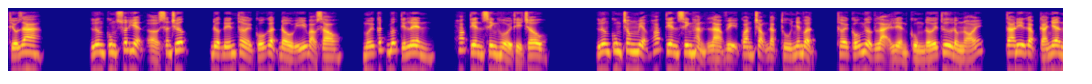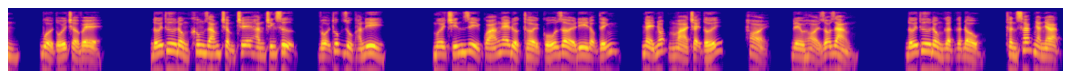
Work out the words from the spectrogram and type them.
Thiếu ra. Lương cung xuất hiện ở sân trước, được đến thời cố gật đầu ý bảo sau, mới cất bước tiến lên, hoác tiên sinh hồi thị châu. Lương cung trong miệng hoác tiên sinh hẳn là vị quan trọng đặc thù nhân vật, thời cố ngược lại liền cùng đới thư đồng nói, ta đi gặp cá nhân, buổi tối trở về. Đới thư đồng không dám chậm trễ hắn chính sự, vội thúc giục hắn đi. 19 gì quá nghe được thời cố rời đi động tĩnh, nhảy nhót mà chạy tới, hỏi, đều hỏi rõ ràng. Đới thư đồng gật gật đầu, thần sắc nhàn nhạt, nhạt,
